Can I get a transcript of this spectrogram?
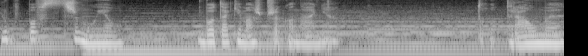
lub powstrzymują, bo takie masz przekonania. To traumy,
